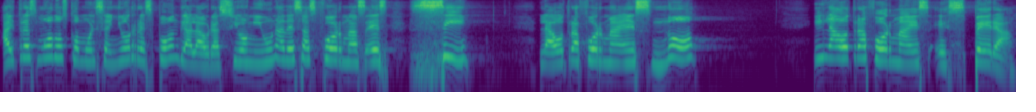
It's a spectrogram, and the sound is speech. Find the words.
hay tres modos como el Señor responde a la oración y una de esas formas es sí, la otra forma es no y la otra forma es espera.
